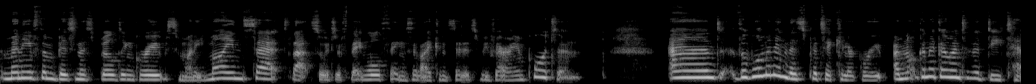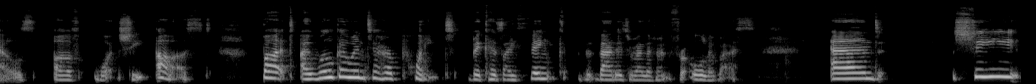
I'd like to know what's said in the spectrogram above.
Many of them business building groups, money mindset, that sort of thing, all things that I consider to be very important. And the woman in this particular group, I'm not going to go into the details of what she asked, but I will go into her point because I think that that is relevant for all of us. And she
